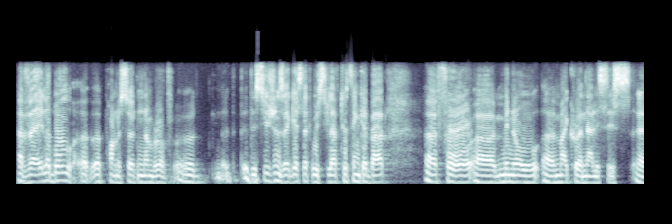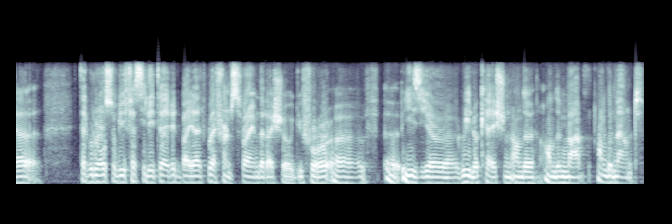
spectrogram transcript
available uh, upon a certain number of uh, decisions, I guess, that we still have to think about for mineral microanalysis that will also be facilitated by that reference frame that I showed you for easier relocation on the on the map on the mount.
